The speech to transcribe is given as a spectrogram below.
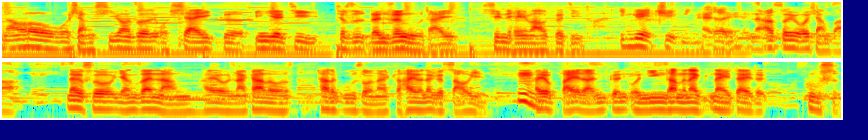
然后我想希望说，我下一个音乐剧就是《人生舞台》新黑猫歌剧团。音乐剧名称，对，然后所以我想把那个时候杨三郎还有纳卡罗他的鼓手那个，还有那个导演，嗯，还有白兰跟文英他们那那一代的故事，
